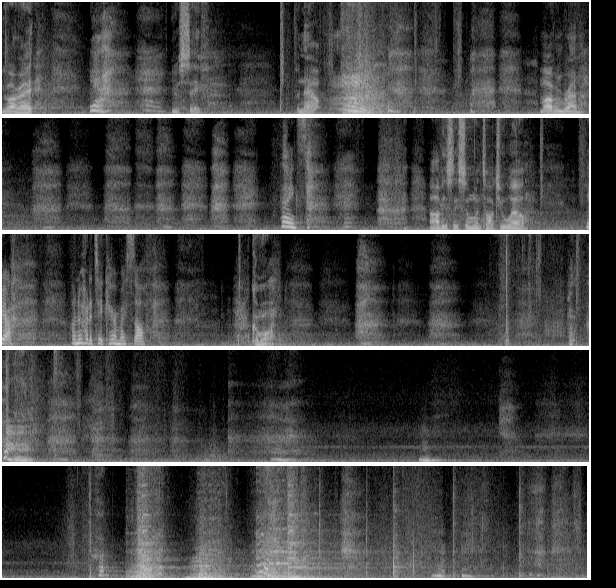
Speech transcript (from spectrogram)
You all right? Yeah. You're safe. For now. Marvin Branagh. Thanks. Obviously, someone taught you well. Yeah. I know how to take care of myself. Come on.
